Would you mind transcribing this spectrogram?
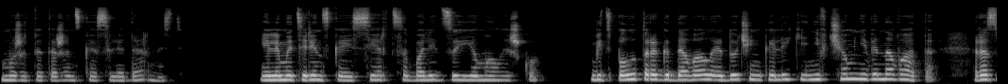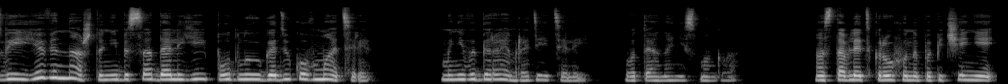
Может, это женская солидарность? Или материнское сердце болит за ее малышку? Ведь полуторагодовалая доченька Лики ни в чем не виновата. Разве ее вина, что небеса дали ей подлую гадюку в матери? Мы не выбираем родителей. Вот и она не смогла. Оставлять кроху на попечение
